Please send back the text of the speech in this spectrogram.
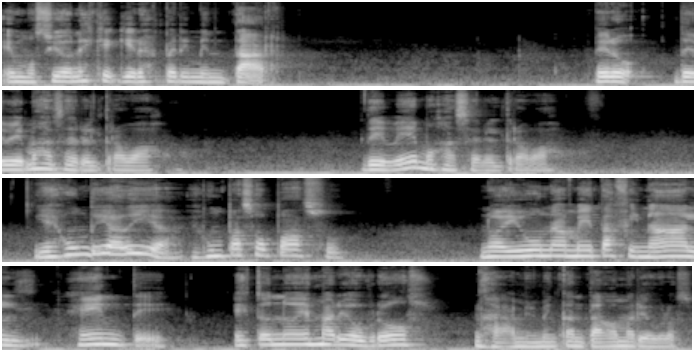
emociones que quiero experimentar. Pero debemos hacer el trabajo debemos hacer el trabajo. Y es un día a día, es un paso a paso. No hay una meta final, gente. Esto no es Mario Bros. A mí me encantaba Mario Bros.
